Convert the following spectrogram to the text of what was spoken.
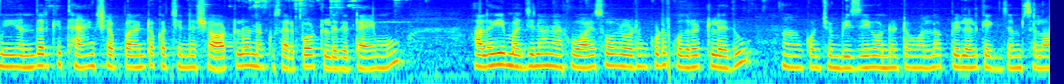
మీ అందరికీ థ్యాంక్స్ చెప్పాలంటే ఒక చిన్న షార్ట్లో నాకు సరిపోవట్లేదు టైము. అలాగే ఈ మధ్యన నాకు వాయిస్ ఓవర్ ఇవ్వడం కూడా కుదరట్లేదు. కొంచెం బిజీగా ఉండటం వల్ల పిల్లలకి ఎగ్జామ్స్ అలా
